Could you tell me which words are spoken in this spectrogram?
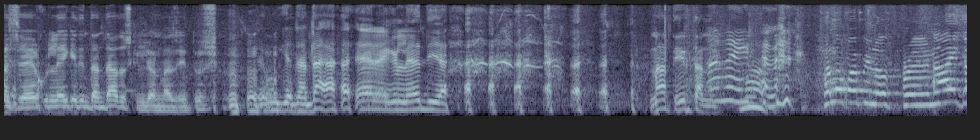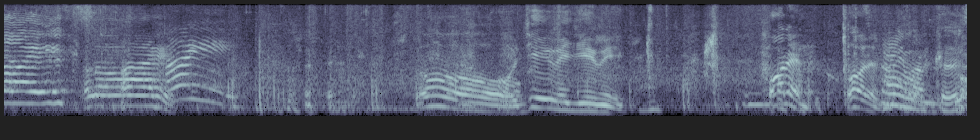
Άσε, έχουν λέει και την ταντά των σκυλιών μαζί τους. Έχουν και τα τα ρε γλέντια. Να, τι ήρθανε. Α, ναι, ήρθανε. Hello, my beloved friend. Hi guys. Hello. Hi. Hi. Oh, Jimmy, Jimmy. Oren, Oren. Hi, Marcus.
